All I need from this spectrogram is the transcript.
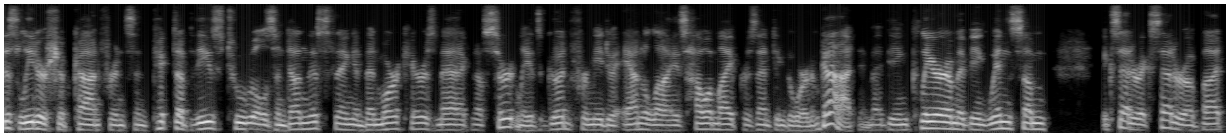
this leadership conference and picked up these tools and done this thing and been more charismatic. Now, certainly it's good for me to analyze how am I presenting the word of God? Am I being clear? Am I being winsome? Et cetera, et cetera. But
